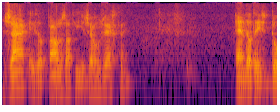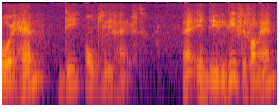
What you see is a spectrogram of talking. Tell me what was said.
zaak is dat Paulus dat hier zo zegt. En dat is door hem die ons lief heeft. in die liefde van hem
